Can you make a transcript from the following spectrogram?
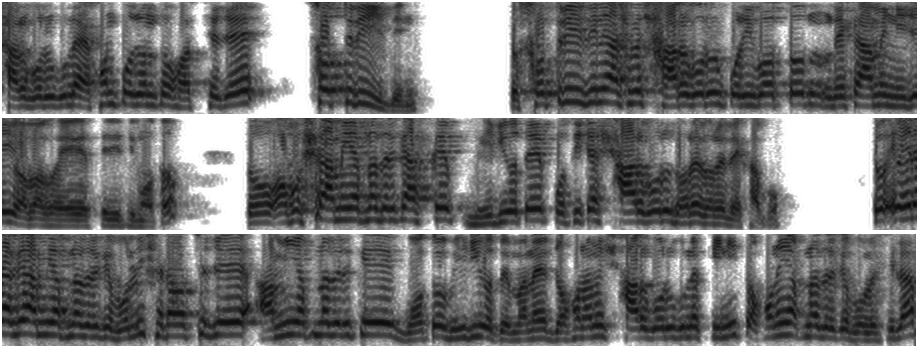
সার গরুগুলো এখন পর্যন্ত হচ্ছে যে ছত্রিশ দিন। তো ছত্রিশ দিনে আসলে সার গরুর পরিবর্তন দেখে আমি নিজেই অবাক হয়ে গেছি রীতিমতো। তো অবশ্যই আমি আপনাদেরকে আজকে ভিডিওতে প্রতিটা সার গরু ধরে ধরে দেখাবো। তো এর আগে আমি আপনাদেরকে বলি, সেটা হচ্ছে যে আমি আপনাদেরকে গত ভিডিওতে মানে যখন আমি সার গরুগুলো কিনি, তখনই আপনাদেরকে বলেছিলাম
